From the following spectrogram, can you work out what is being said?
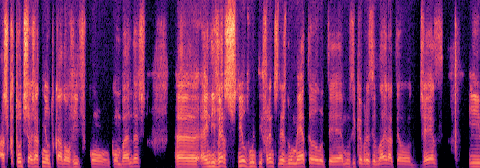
acho que todos já, já tinham tocado ao vivo com, com bandas uh, em diversos estilos muito diferentes, desde o metal até a música brasileira, até o jazz. E,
